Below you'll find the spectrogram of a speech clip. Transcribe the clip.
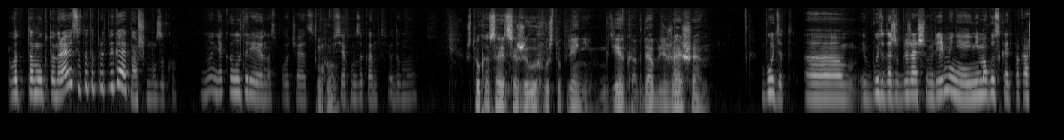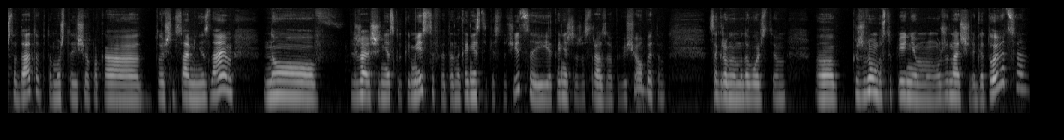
И вот тому, кто нравится, тот и продвигает нашу музыку. Ну, некая лотерея у нас получается угу. у всех музыкантов, я думаю. Что касается живых выступлений, где, когда, ближайшее? Будет. Э, и будет даже в ближайшем времени. Не могу сказать пока что дата, потому что еще пока точно сами не знаем. Но ближайшие несколько месяцев это наконец-таки случится, и я, конечно же, сразу оповещу об этом с огромным удовольствием. Э, к живым выступлениям уже начали готовиться,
